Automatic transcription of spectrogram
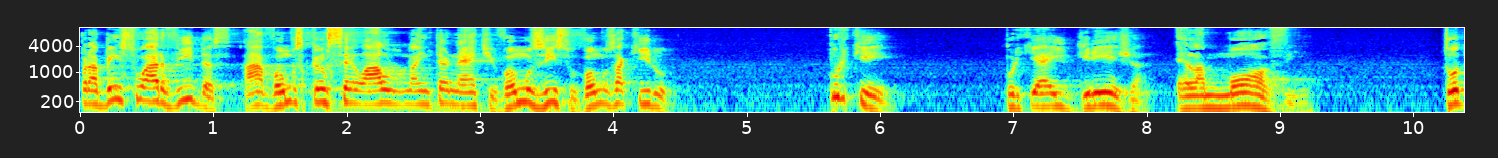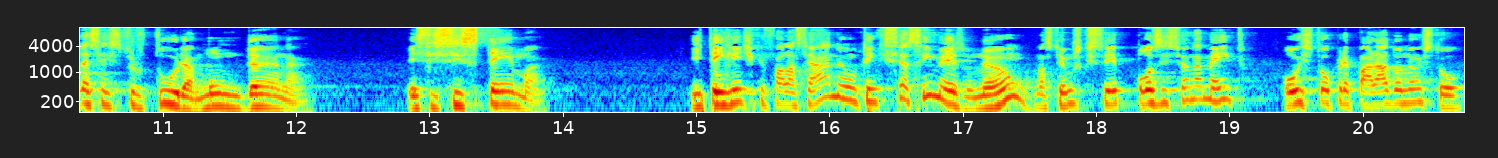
para abençoar vidas. Ah, vamos cancelá-lo na internet, vamos isso, vamos aquilo. Por quê? Porque a igreja, ela move toda essa estrutura mundana, esse sistema. E tem gente que fala assim: ah, não, tem que ser assim mesmo. Não, nós temos que ser posicionamento. Ou estou preparado ou não estou.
